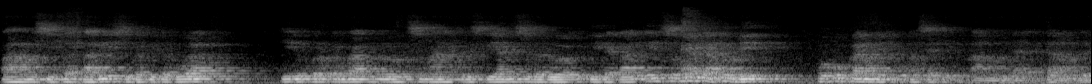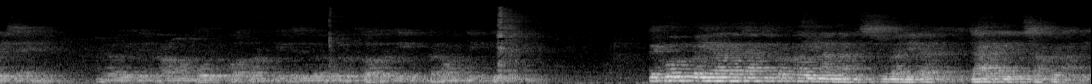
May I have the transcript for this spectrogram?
Paham sifat tadi sudah kita buat. Hidup berkembang menurut semangat Kristiani sudah dua tiga kali. Ini semua diatur di hukum kanun bukan saya tidak dalam gereja ini. Itu kalau mulut kotor itu juga mulut kotor ikut kerawat itu. Tekun pelihara janji perkawinan nanti sesudah nikah. Jaga itu sampai mati.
